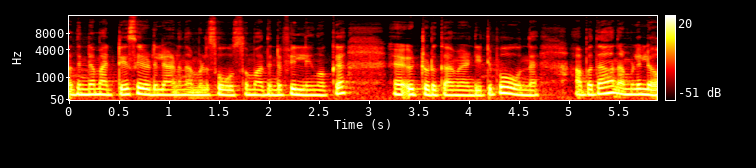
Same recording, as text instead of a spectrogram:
അതിന്റെ മറ്റേ സൈഡിലാണ് നമ്മൾ സോസും അതിന്റെ ഫില്ലിങ്ങും ഒക്കെ ഇട്ടുകൊടുക്കാൻ വേണ്ടിയിട്ട് പോകുന്നത്. അപ്പോൾ ഇതാ നമ്മൾ ലോ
